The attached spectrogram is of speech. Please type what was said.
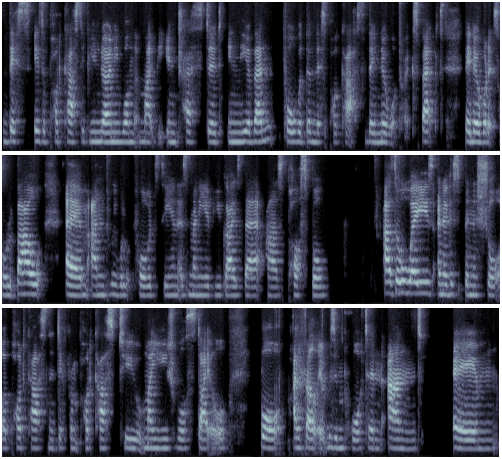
this is a podcast. If you know anyone that might be interested in the event, forward them this podcast. They know what to expect, they know what it's all about. Um, and we will look forward to seeing as many of you guys there as possible. As always, I know this has been a shorter podcast and a different podcast to my usual style, but I felt it was important and um,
